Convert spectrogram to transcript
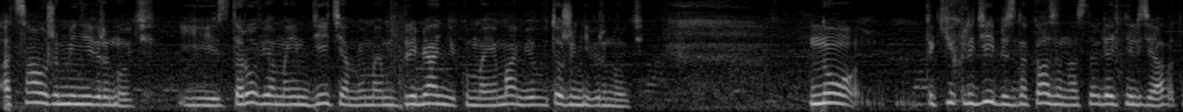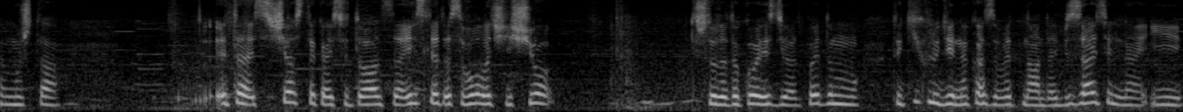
Отца уже мне не вернуть. И здоровье моим детям, и моему племяннику, моей маме его тоже не вернуть. Но таких людей безнаказанно оставлять нельзя, потому что это сейчас такая ситуация. А Если эта сволочь еще что-то такое сделает. Поэтому таких людей наказывать надо обязательно. И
